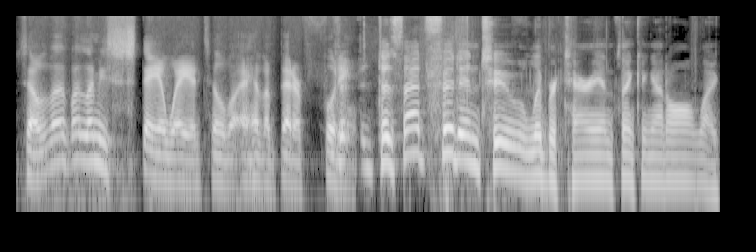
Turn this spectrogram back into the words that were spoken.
so let, but let me stay away until I have a better footing. Does that fit into libertarian thinking at all? Like,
